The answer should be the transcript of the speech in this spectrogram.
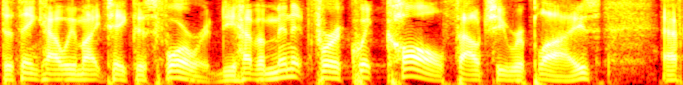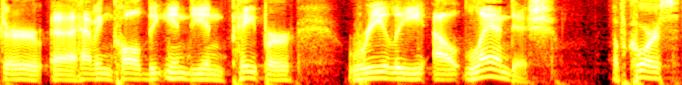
to think how we might take this forward. Do you have a minute for a quick call? Fauci replies after uh, having called the Indian paper really outlandish. Of course,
